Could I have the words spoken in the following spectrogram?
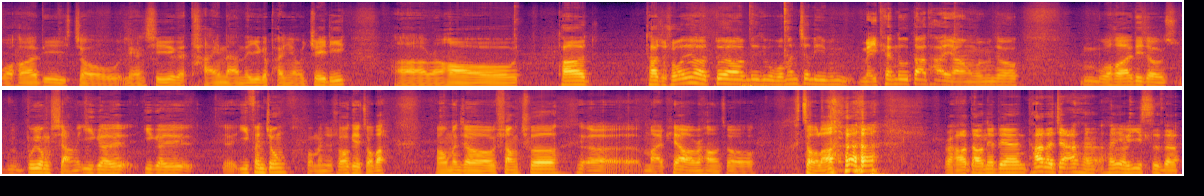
我和弟就联系一个台南的一个朋友 J D。啊，然后他他就说：“呀，对啊，我们这里每天都大太阳，我们就我和阿弟就不用想一个一个呃一分钟，我们就说 OK 走吧。然后我们就上车，呃，买票，然后就走了。然后到那边，他的家很很有意思的，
